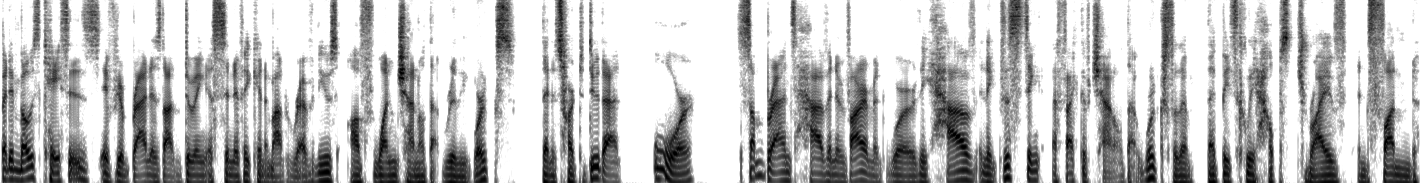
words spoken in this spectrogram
But in most cases, if your brand is not doing a significant amount of revenues off one channel that really works, then it's hard to do that. Or some brands have an environment where they have an existing effective channel that works for them that basically helps drive and fund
